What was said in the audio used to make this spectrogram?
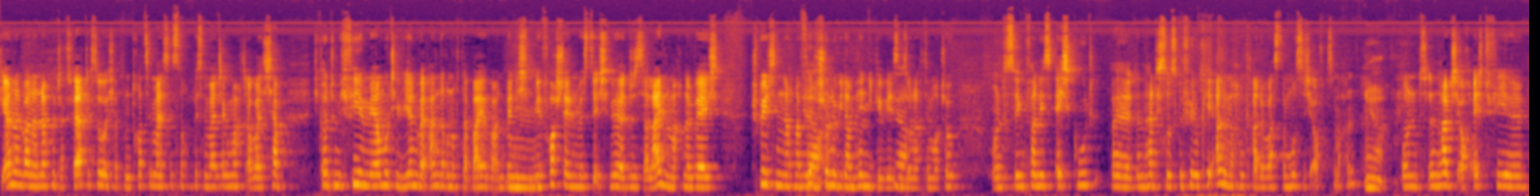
die anderen waren dann nachmittags fertig so. Ich habe dann trotzdem meistens noch ein bisschen weitergemacht. Aber ich habe, ich konnte mich viel mehr motivieren, weil andere noch dabei waren. Wenn ich Mhm. mir vorstellen müsste, ich würde das alleine machen, dann wäre ich spätestens nach einer Ja. Viertelstunde wieder am Handy gewesen, Ja. so nach dem Motto. Und deswegen fand ich es echt gut, weil dann hatte ich so das Gefühl, okay, alle machen gerade was, dann muss ich auch was machen. Ja. Und dann hatte ich auch echt viel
